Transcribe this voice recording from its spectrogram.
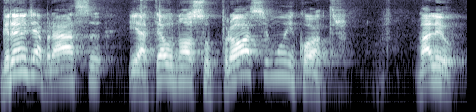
Grande abraço e até o nosso próximo encontro. Valeu!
